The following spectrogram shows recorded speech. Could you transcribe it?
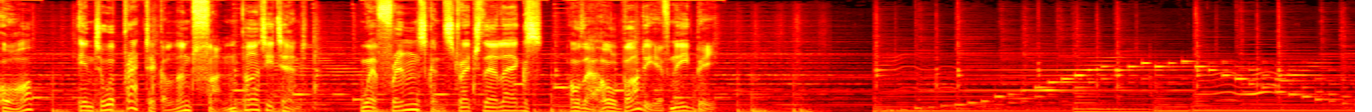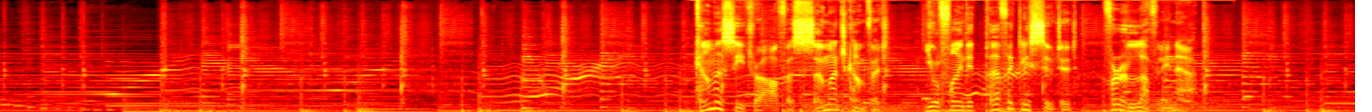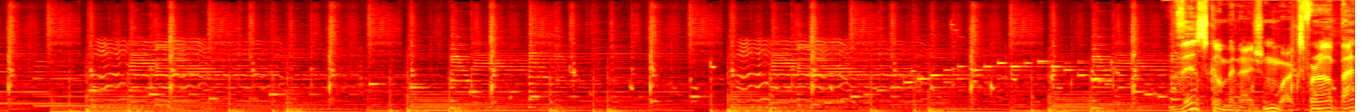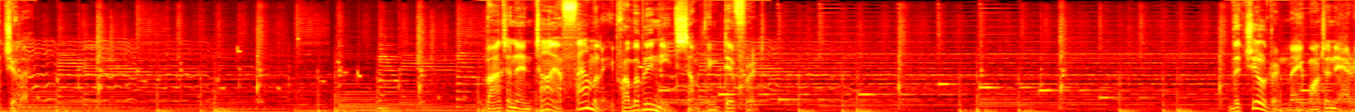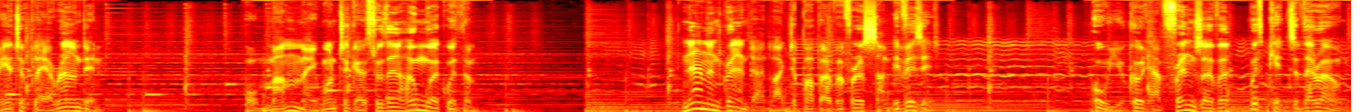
Or into a practical and fun party tent, where friends can stretch their legs or their whole body if need be. Kama Sutra offers so much comfort, you'll find it perfectly suited for a lovely nap. This combination works for our bachelor. But an entire family probably needs something different. The children may want an area to play around in. Or mum may want to go through their homework with them. Nan and Grandad like to pop over for a Sunday visit. Or you could have friends over with kids of their own.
